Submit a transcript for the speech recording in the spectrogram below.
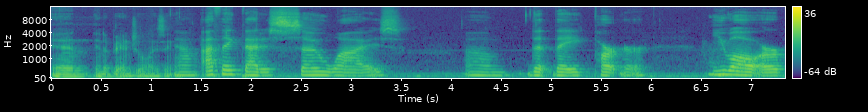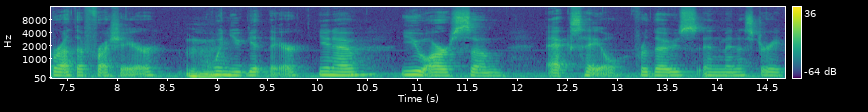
in in evangelizing. Yeah, I think that is so wise um, that they partner. You all are a breath of fresh air Mhm. when you get there. You know, you are some exhale for those in ministry,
